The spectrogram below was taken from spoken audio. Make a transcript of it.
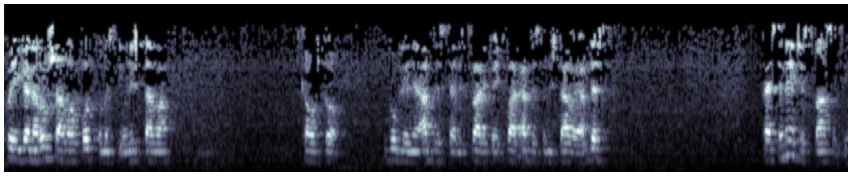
koji ga narušava u potpunosti i uništava, kao što gubljenje abdesta ili stvari koje kvar abdest uništavaju abdest, taj se neće spasiti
